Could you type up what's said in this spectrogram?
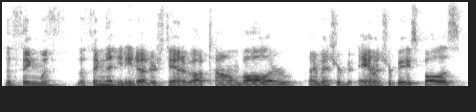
the thing with the thing that you need to understand about town ball or amateur amateur baseball is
